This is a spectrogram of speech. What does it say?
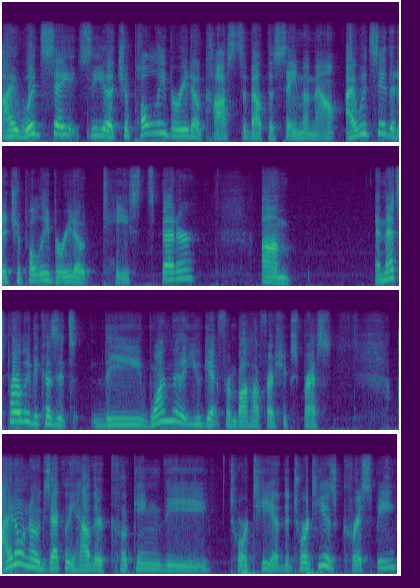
I would say, see, a Chipotle burrito costs about the same amount. I would say that a Chipotle burrito tastes better. Um, and that's partly because it's the one that you get from Baja Fresh Express I don't know exactly how they're cooking the tortilla. The tortilla is crispy,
